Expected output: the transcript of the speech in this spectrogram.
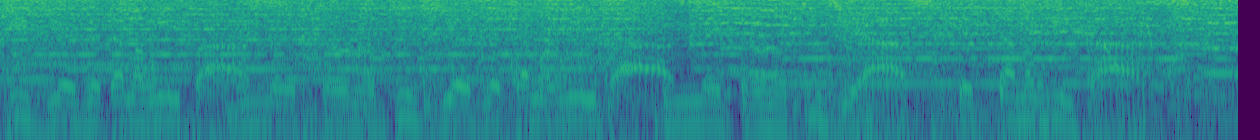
Noticias de Tamaulipas. Metro Noticias de Tamaulipas. Metro Noticias de Tamaulipas.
